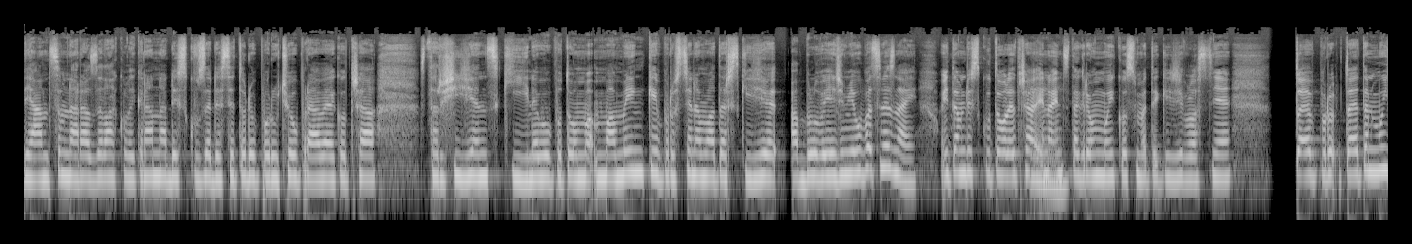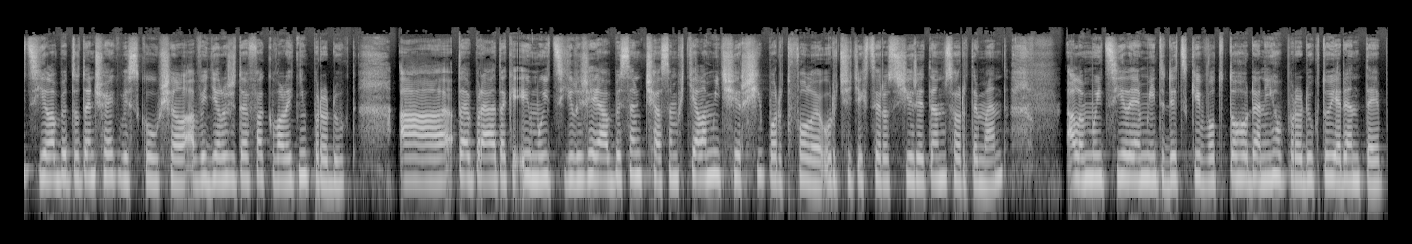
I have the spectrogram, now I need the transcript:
já jsem narazila kolikrát na diskuze, kde si to doporučují právě jako třeba starší ženský nebo potom maminky prostě na mateřský, že a bylo vidět, že mě vůbec neznají. Oni tam diskutovali třeba mm. i na mhm. Instagramu mojí kosmetiky, že vlastně to je, pro, to je ten můj cíl, aby to ten člověk vyzkoušel a viděl, že to je fakt kvalitní produkt. A to je právě taky i můj cíl, že já bych sem časem chtěla mít širší portfolio. Určitě chci rozšířit ten sortiment ale můj cíl je mít vždycky od toho daného produktu jeden typ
